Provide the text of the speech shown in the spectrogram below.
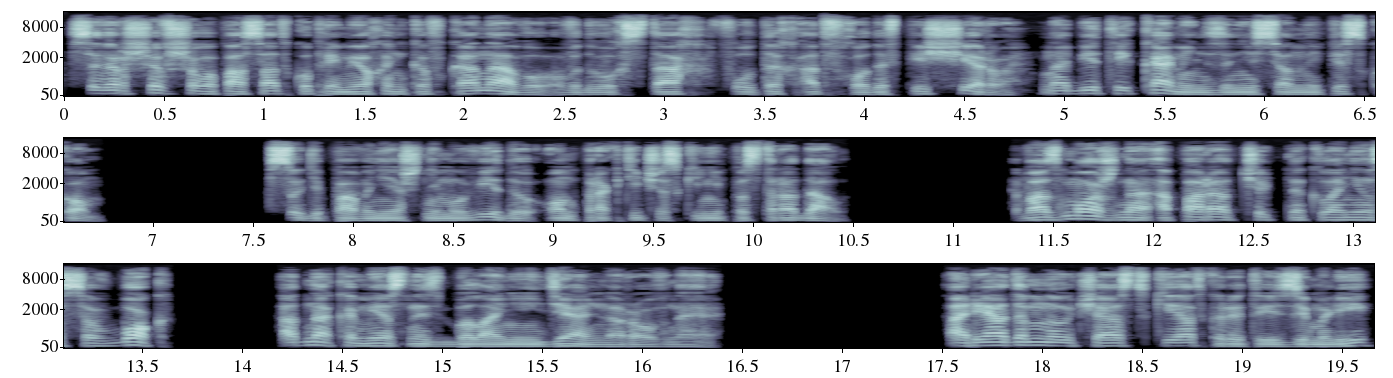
совершившего посадку прямехонько в канаву в двухстах футах от входа в пещеру, набитый камень, занесенный песком. Судя по внешнему виду, он практически не пострадал. Возможно, аппарат чуть наклонился в бок, однако местность была не идеально ровная. А рядом на участке открытой земли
